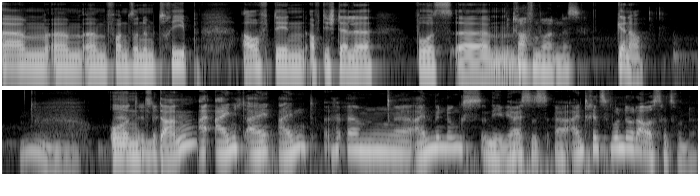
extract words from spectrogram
ähm, ähm, ähm, von so einem Trieb auf, den, auf die Stelle, wo es ähm, Getroffen worden ist. Genau. Und Äh, dann, Ein, ein, ein, ähm, äh, Einbindungs-, nee, wie heißt es? Äh, Eintrittswunde oder Austrittswunde?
